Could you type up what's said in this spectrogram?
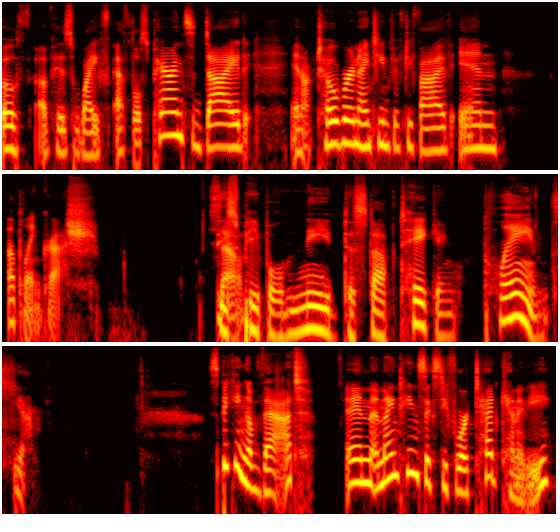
Both of his wife Ethel's parents died in October 1955 in a plane crash. These people need to stop taking planes. Yeah. Speaking of that, in 1964, Ted Kennedy,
